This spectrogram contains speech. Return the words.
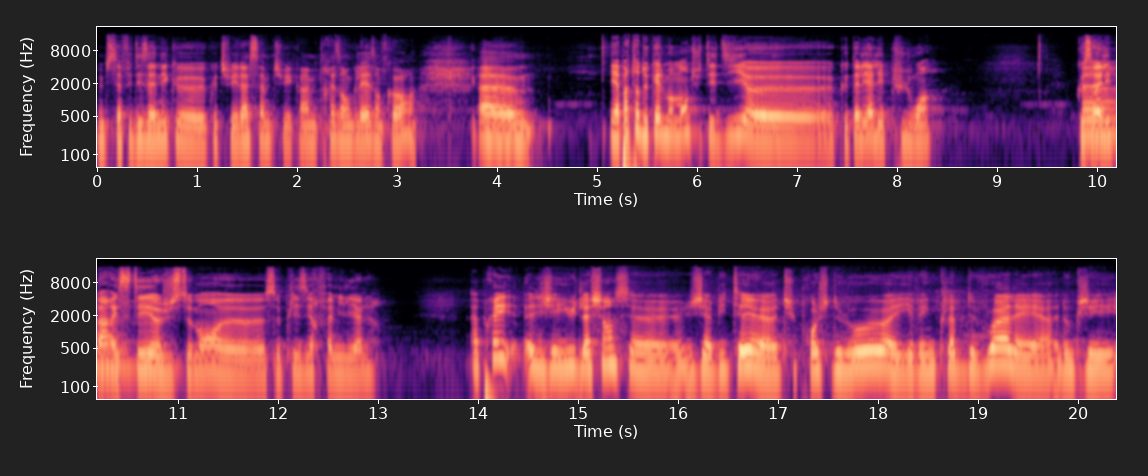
même si ça fait des années que, que, tu es là, Sam, tu es quand même très anglaise encore. Euh, et à partir de quel moment tu t'es dit euh, que tu allais aller plus loin? Que ça allait pas euh. rester euh, justement euh, ce plaisir familial? Après, j'ai eu de la chance. J'habitais tout proche de l'eau. Il y avait une club de voile et donc j'ai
